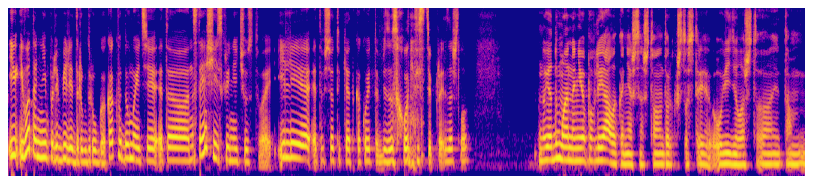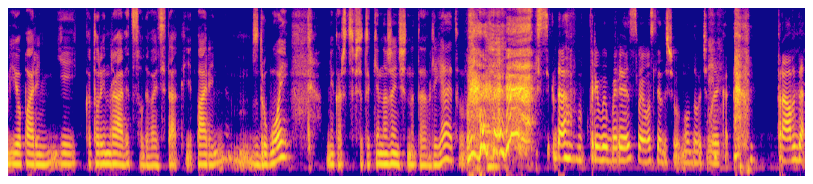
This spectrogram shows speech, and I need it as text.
И, и вот они полюбили друг друга. Как вы думаете, это настоящее искреннее чувство или это все-таки от какой-то безысходности произошло? Ну, я думаю, на нее повлияло, конечно, что она только что увидела, что там ее парень ей, который нравится, давайте так, и парень с другой. Мне кажется, все-таки на женщин это влияет всегда при выборе своего следующего молодого человека. Правда.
